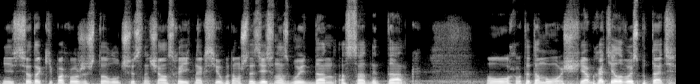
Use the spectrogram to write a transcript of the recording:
И все-таки похоже, что лучше сначала сходить на Ксил, потому что здесь у нас будет дан осадный танк. Ох, вот это мощь. Я бы хотел его испытать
